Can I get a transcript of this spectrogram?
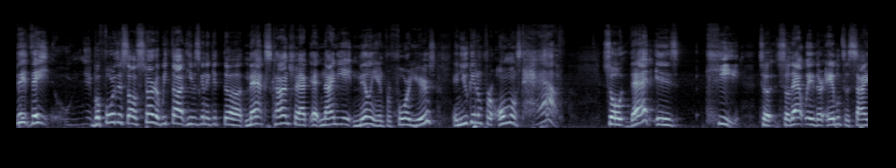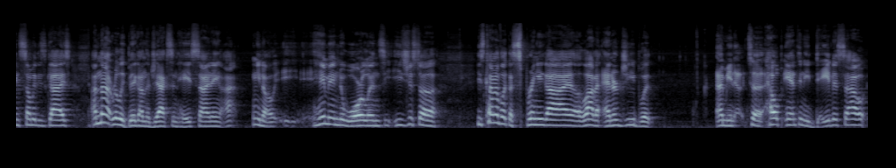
They they before this all started, we thought he was going to get the max contract at 98 million for 4 years and you get him for almost half. So that is key to so that way they're able to sign some of these guys. I'm not really big on the Jaxson Hayes signing. I you know, him in New Orleans, he's just a he's kind of like a springy guy, a lot of energy, but I mean, to help Anthony Davis out,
